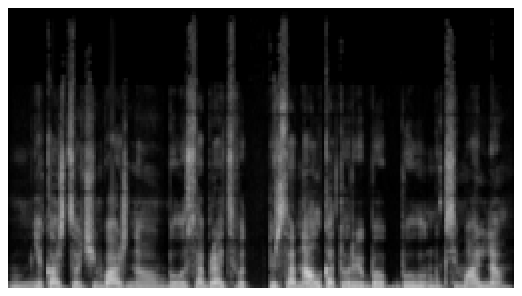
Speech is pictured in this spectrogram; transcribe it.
Мне кажется, очень важно было собрать вот персонал, который бы был максимально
